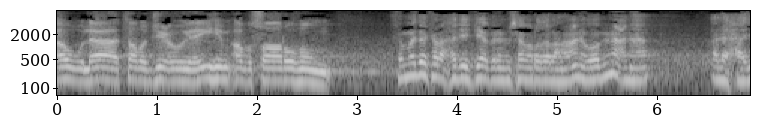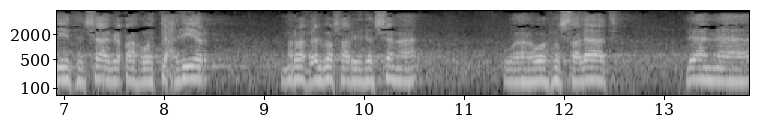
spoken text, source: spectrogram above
أو لا ترجع إليهم أبصارهم. ثم ذكر حديث جابر بن سمرة رضي الله عنه وبمعنى الأحاديث السابقة والتحذير من رفع البصر إلى السماء وهو في الصلاة لأن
